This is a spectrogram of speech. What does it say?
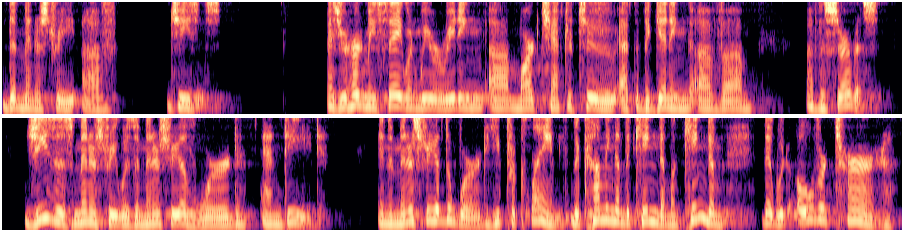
the ministry of Jesus. As you heard me say when we were reading uh, Mark chapter 2 at the beginning of, um, of the service, Jesus' ministry was a ministry of word and deed. In the ministry of the word, he proclaimed the coming of the kingdom, a kingdom that would overturn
